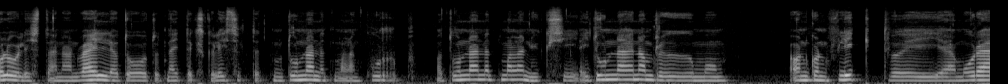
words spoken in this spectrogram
olulistena on välja toodud näiteks ka lihtsalt, et ma tunnen, et ma olen kurb, ma tunnen, et ma olen üksi, ei tunne enam rõõmu, on konflikt või mure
